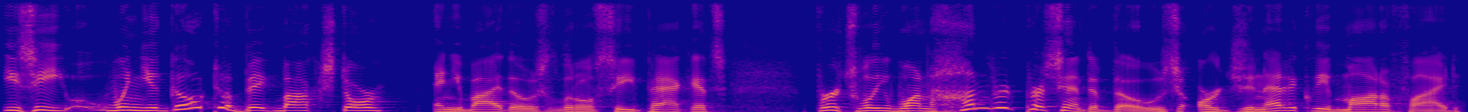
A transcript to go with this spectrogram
You see, when you go to a big box store and you buy those little seed packets, virtually 100% of those are genetically modified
